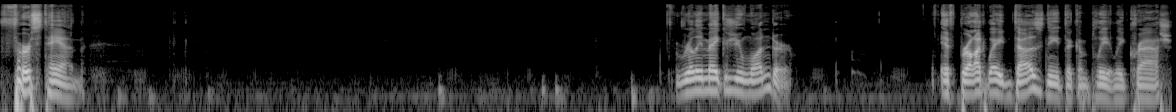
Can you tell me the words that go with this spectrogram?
firsthand. Really makes you wonder if Broadway does need to completely crash,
